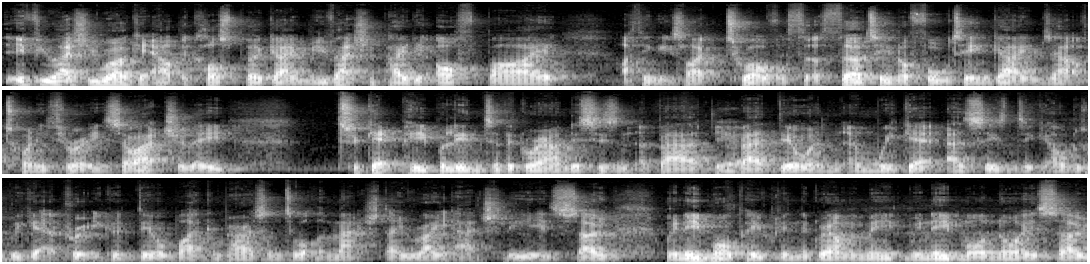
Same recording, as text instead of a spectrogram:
If you actually work it out, the cost per game, you've actually paid it off by I think it's like twelve or th- thirteen or fourteen games out of twenty three. So actually, to get people into the ground, this isn't a bad Yeah. bad deal, and, and we get as season ticket holders, we get a pretty good deal by comparison to what the match day rate actually is. So we need more people in the ground. We need we need more noise. So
